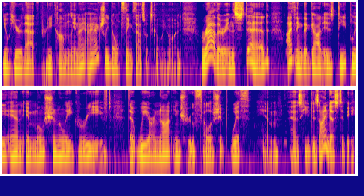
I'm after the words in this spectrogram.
You'll hear that pretty commonly, and I, I, actually don't think that's what's going on. Rather, instead, I think that God is deeply and emotionally grieved that we are not in true fellowship with him as he designed us to be.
